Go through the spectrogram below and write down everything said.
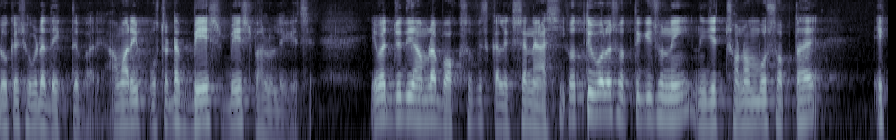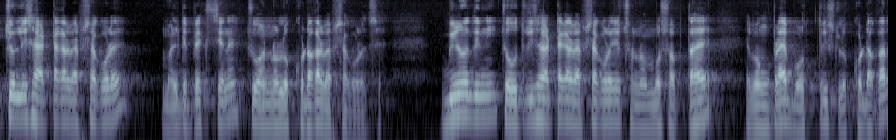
লোকে ছবিটা দেখতে পারে। আমার এই পোস্টারটা বেশ বেশ ভালো লেগেছে। এবার যদি আমরা বক্স অফিস কালেকশানে আসি, সত্যি বলে সত্যি কিছু নেই, নিজের ছ নম্বর সপ্তাহে একচল্লিশ হাজার টাকার ব্যবসা করে মাল্টিপ্লেক্স চেনে চুয়ান্ন লক্ষ টাকার ব্যবসা করেছে। বিনোদিনী চৌত্রিশ হাজার টাকার ব্যবসা করেছে ছ নম্বর সপ্তাহে এবং প্রায় বত্রিশ লক্ষ টাকার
